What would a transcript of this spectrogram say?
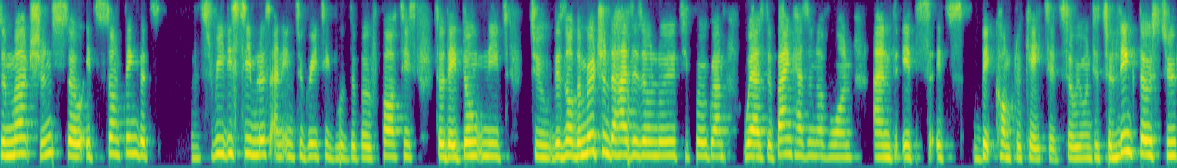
the merchants. So it's something that's it's really seamless and integrated with the both parties. So they don't need to there's not the merchant that has his own loyalty program whereas the bank has another one and it's it's a bit complicated. So we wanted to link those two.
